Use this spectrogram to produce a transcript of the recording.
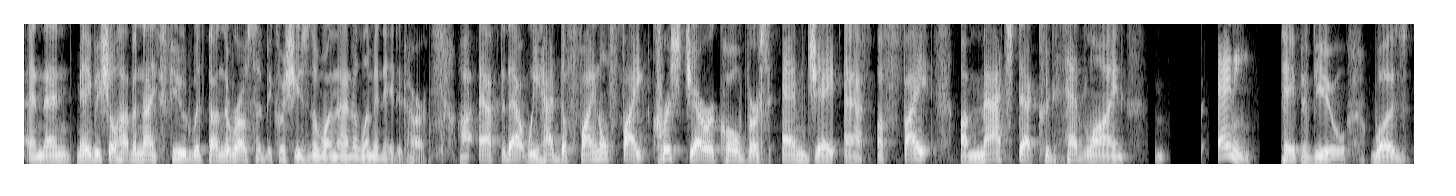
and then maybe she'll have a nice feud with Thunder Rosa because she's the one that eliminated her. Uh, after that, we had the final fight Chris Jericho versus MJ. MJF, a fight, a match that could headline any pay per view was,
